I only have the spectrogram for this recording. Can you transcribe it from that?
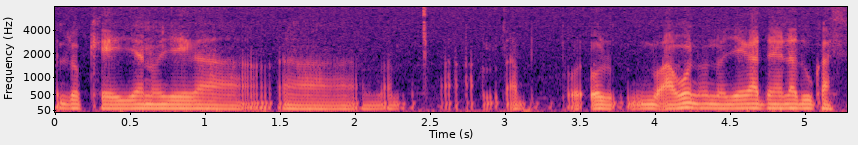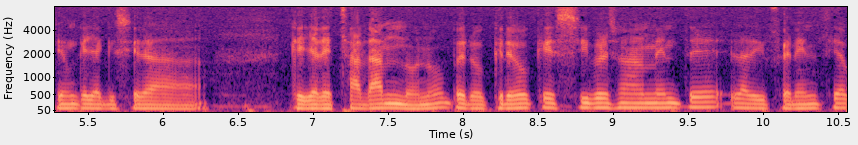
en los que ella no llega a, bueno, no llega a tener la educación que ella quisiera que ella le está dando, ¿no? Pero creo que sí personalmente la diferencia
